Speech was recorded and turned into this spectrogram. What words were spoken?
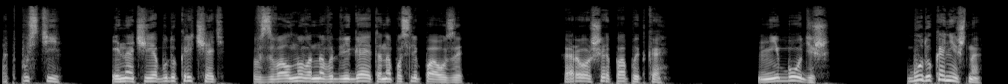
«Отпусти, иначе я буду кричать», — взволнованно выдвигает она после паузы. «Хорошая попытка». «Не будешь». «Буду, конечно».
